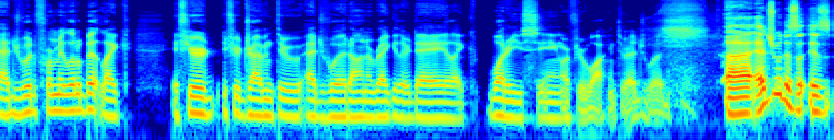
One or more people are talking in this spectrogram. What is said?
Edgewood for me a little bit? Like if you're if you're driving through Edgewood on a regular day, like what are you seeing or if you're walking through Edgewood? Uh, Edgewood is is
